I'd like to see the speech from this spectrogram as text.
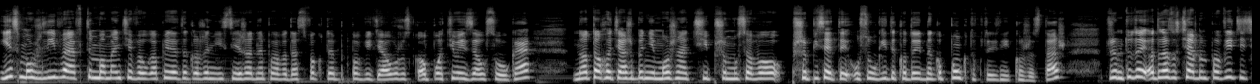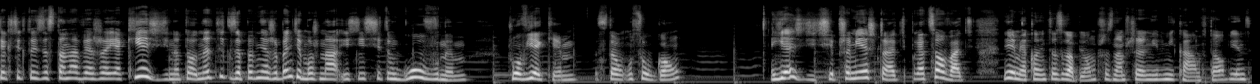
jest możliwe w tym momencie w Europie, dlatego że nie istnieje żadne prawodawstwo, które by powiedziało, że skoro opłaciłeś za usługę, no to chociażby nie można ci przymusowo przypisać tej usługi tylko do jednego punktu, w której z niej korzystasz. Przy czym tutaj od razu chciałabym powiedzieć, jak się ktoś zastanawia, że jak jeździ, no to Netflix zapewnia, że będzie można, jeśli jest się tym głównym człowiekiem z tą usługą, jeździć się, przemieszczać, pracować. Nie wiem, jak oni to zrobią, przyznam szczerze, nie wnikałam w to, więc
